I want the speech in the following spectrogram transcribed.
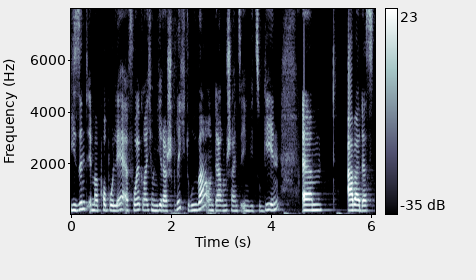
die sind immer populär, erfolgreich und jeder spricht drüber und darum scheint es irgendwie zu gehen. Ähm, aber das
